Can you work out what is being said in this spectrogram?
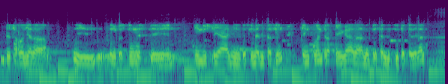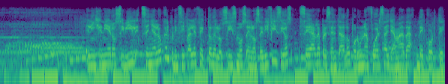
desarrollada eh, en cuestiones de industrial y en cuestión de habitación se encuentra pegada a lo que es el Distrito Federal. El ingeniero civil señaló que el principal efecto de los sismos en los edificios se ha representado por una fuerza llamada de corte.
